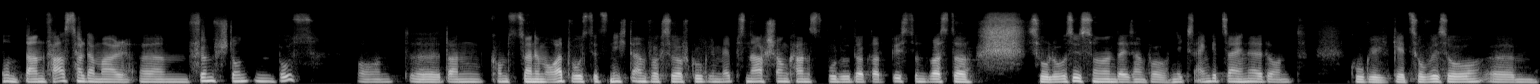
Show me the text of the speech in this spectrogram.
Und dann fährst halt einmal ähm, fünf Stunden Bus und äh, dann kommst du zu einem Ort, wo du jetzt nicht einfach so auf Google Maps nachschauen kannst, wo du da gerade bist und was da so los ist, sondern da ist einfach nichts eingezeichnet und Google geht sowieso ähm,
